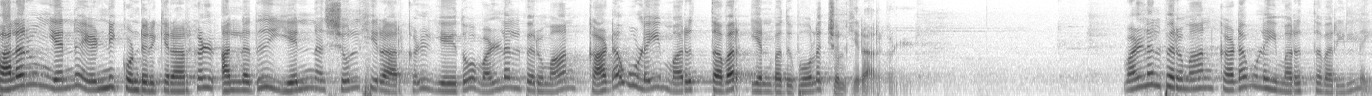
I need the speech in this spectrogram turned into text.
பலரும் என்ன எண்ணிக்கொண்டிருக்கிறார்கள் அல்லது என்ன சொல்கிறார்கள்? ஏதோ வள்ளல் பெருமான் கடவுளை மறுத்தவர் என்பது போல சொல்கிறார்கள். வள்ளல் பெருமான் கடவுளை மறுத்தவர் இல்லை.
